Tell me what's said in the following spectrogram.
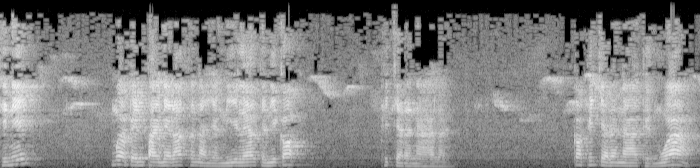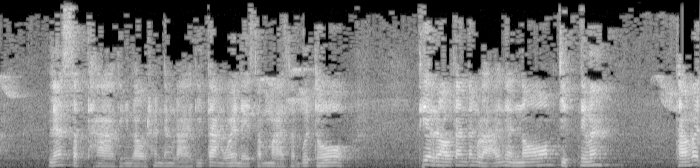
ทีนี้เมื่อเป็นไปในลักษณะอย่างนี้แล้วทีนี้ก็พิจารณาอะไร ก็พิจารณาถึงว่าและศรัทธาถึงเราท่านทั้งหลายที่ตั้งไว้ในสัมมาสัมพุทโธ ที่เราท่านทั้งหลายเนี่ยน้อมจิตใช่ไหมถามว่า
